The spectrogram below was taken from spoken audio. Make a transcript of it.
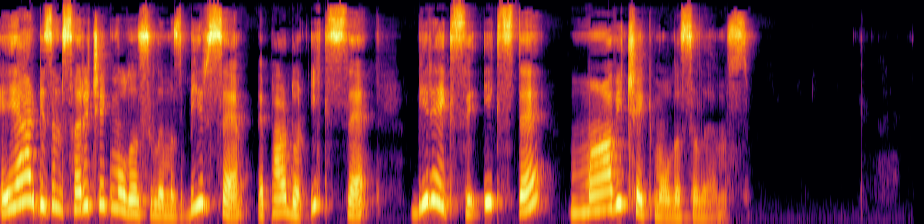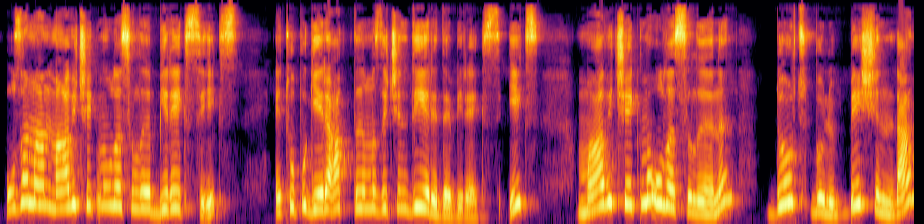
Eğer bizim sarı çekme olasılığımız 1 ise e, pardon x ise 1 eksi x de mavi çekme olasılığımız. O zaman mavi çekme olasılığı 1 eksi x. E topu geri attığımız için diğeri de 1 eksi x. Mavi çekme olasılığının 4 bölü 5'inden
